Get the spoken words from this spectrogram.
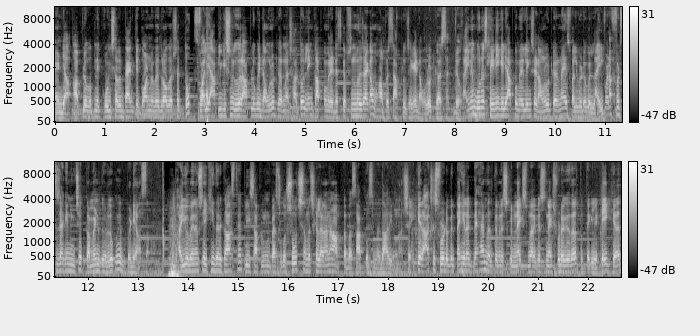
एंड आप लोग अपने कोई सा भी बैंक अकाउंट में विद्रॉ कर सकते हो। इस वाली एप्लीकेशन को अगर आप लोग भी डाउनलोड करना चाहते हो लिंक आपको मेरे डिस्क्रिप्शन मिल जाएगा। वहाँ पर से आप लोग जगह डाउनलोड कर सकते हो। साइन बोनस लेने के लिए आपको मेरे लिंक से डाउनलोड करना है। इस वाली वीडियो को लाइक फटाफट से जाकर नीचे कमेंट कर दो कोई बढ़िया सा। भाइयों, बहनों से एक ही दरखास्त है। प्लीज़ आप लोगों पैसों को सोच समझ कर लगाना। आपका बस आपका ज़िम्मेदारी होना चाहिए। आज के इस वीडियो पे इतना ही रखते हैं। मिलते हैं नेक्स्ट नेक्स्ट वीडियो तरफ़ तब तक के लिए टेक केयर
